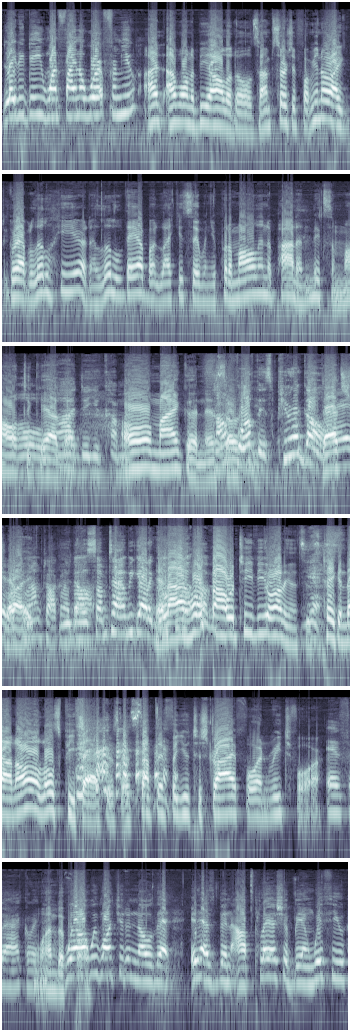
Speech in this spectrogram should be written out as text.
Lady D, one final word from you? I, I want to be all of those. I'm searching for 'em. You know, I grab a little here and a little there, but like you said, when you put them all in the pot and mix them all Oh, together. God, do you come Oh, my goodness. Come So- forth as pure gold. That's Hey, that's right. what I'm talking you know, about. sometimes we got to go And I hope oven. our TV audience is taking down all those P factors. That's something for you to strive for and reach for. Exactly. Wonderful. Well, we want you to know that it has been our pleasure being with you.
